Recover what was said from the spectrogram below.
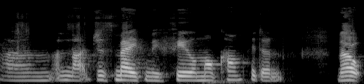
um, and that just made me feel more confident. Now,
